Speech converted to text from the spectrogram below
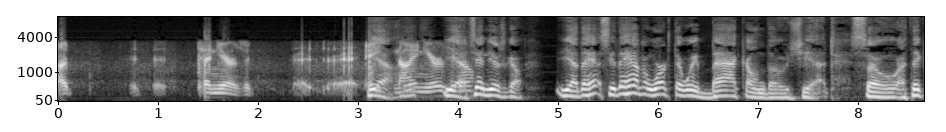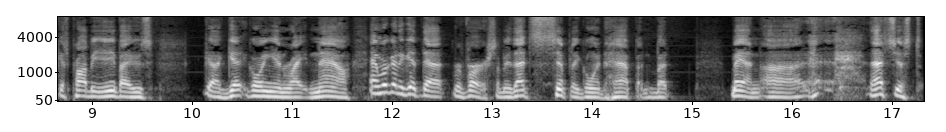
Uh, ten years, uh, eight, yeah, nine years yeah, ago. Yeah, ten years ago. Yeah, they see they haven't worked their way back on those yet. So I think it's probably anybody who's uh, get going in right now, and we're going to get that reversed. I mean, that's simply going to happen. But man, uh, that's just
